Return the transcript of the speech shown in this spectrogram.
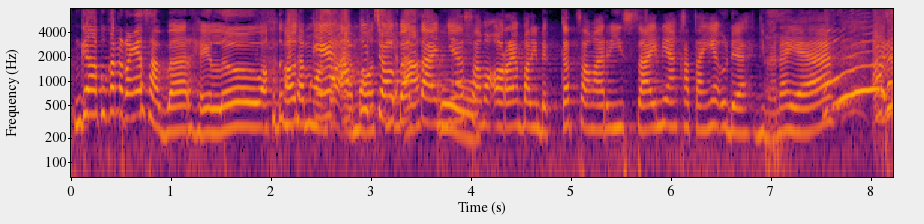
Enggak, aku kan orangnya sabar. Hello, aku tuh bisa Oke, mengontrol aku emosi coba aku. tanya sama orang yang paling deket sama Risa ini yang katanya udah gimana ya? apa Aduh,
